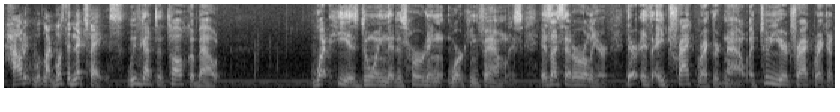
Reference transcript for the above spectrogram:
how do like what's the next phase? We've got to talk about what he is doing that is hurting working families. As I said earlier, there is a track record now, a two-year track record,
